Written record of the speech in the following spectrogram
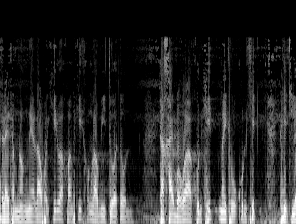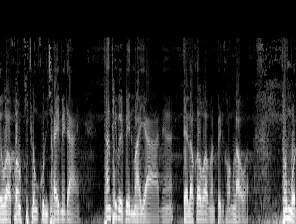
อะไรทำนองเนี้ยเราไปคิดว่าความคิดของเรามีตัวตน ถ้าใครบอกว่าคุณคิดไม่ถูกคุณคิดผิดหรือว่าความคิดของคุณใช้ไม่ได้ ทั้งที่ไปเป็นมายาเนี่ยแต่เราก็ว่ามันเป็นของเราอะทั้งหมด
